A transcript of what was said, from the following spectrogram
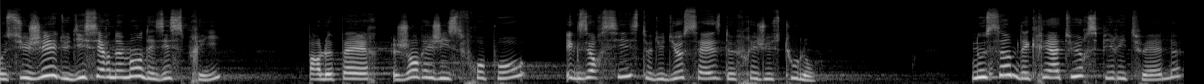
au sujet du discernement des esprits par le père Jean-Régis Fropeau, exorciste du diocèse de Fréjus-Toulon. Nous sommes des créatures spirituelles,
